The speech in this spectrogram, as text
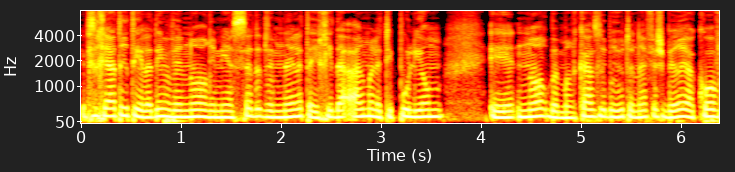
היא פסיכיאטרית ילדים ונוער, היא מייסדת ומנהלת היחידה עלמה לטיפול יום אה, נוער במרכז לבריאות הנפש באר יעקב.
